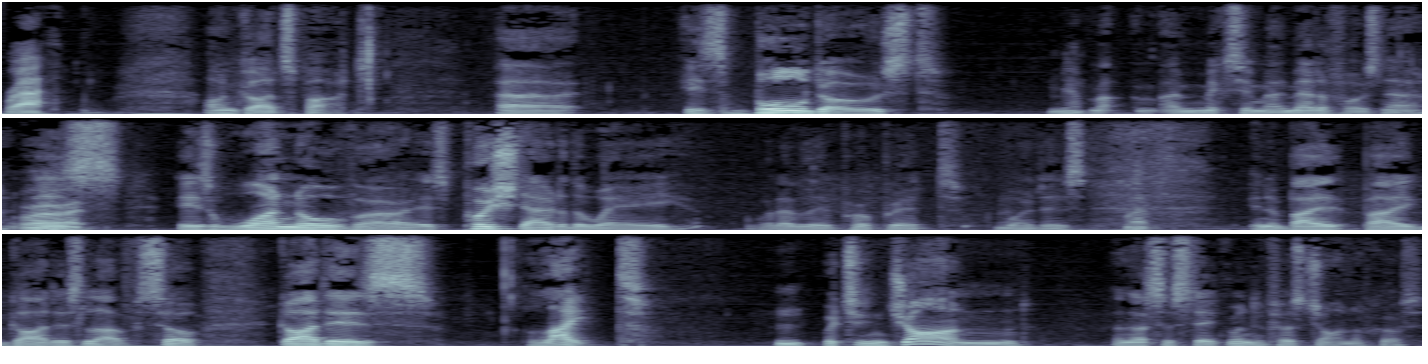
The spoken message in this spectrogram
Wrath. on God's part uh, is bulldozed. Yeah. I'm mixing my metaphors now. Right, is is won over, is pushed out of the way, whatever the appropriate word is. Right. You know, by by God is love. So God is light, which in John, and that's a statement in First John, of course.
